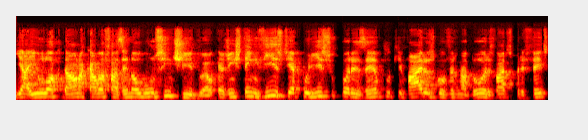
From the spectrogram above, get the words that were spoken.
e aí o lockdown acaba fazendo algum sentido. É o que a gente tem visto, e é por isso, por exemplo, que vários governadores, vários prefeitos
